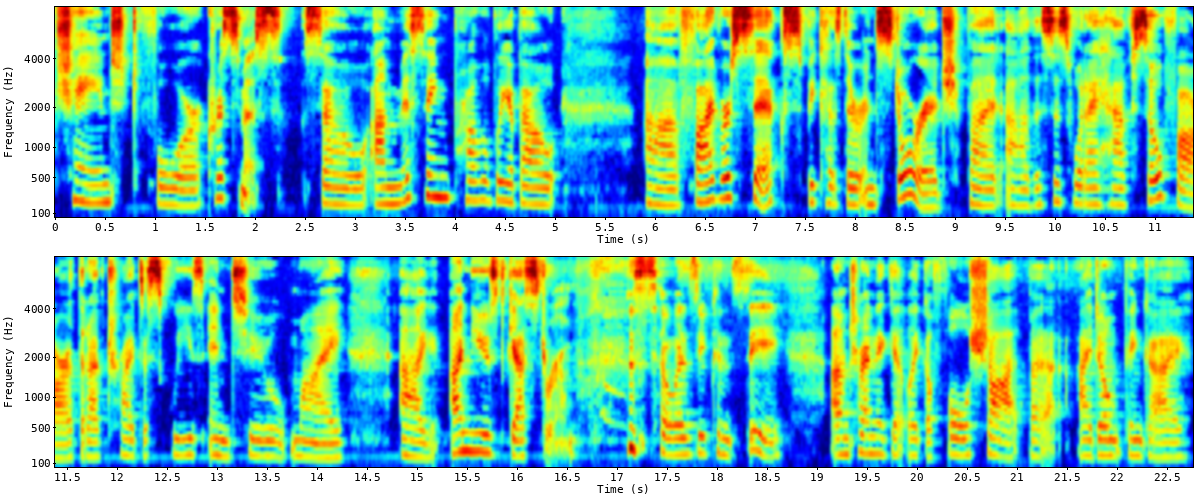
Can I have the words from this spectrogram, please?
changed for Christmas. So I'm missing probably about uh, five or six because they're in storage, but uh, this is what I have so far that I've tried to squeeze into my uh, unused guest room. so as you can see, I'm trying to get like a full shot, but I don't think I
